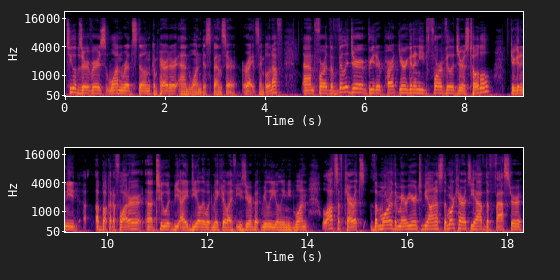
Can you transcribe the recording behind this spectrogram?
two observers, one redstone comparator, and one dispenser. Right, simple enough. And for the villager breeder part, you're gonna need four villagers total. You're gonna need a bucket of water. Uh, two would be ideal, it would make your life easier, but really you only need one. Lots of carrots. The more the merrier, to be honest. The more carrots you have, the faster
